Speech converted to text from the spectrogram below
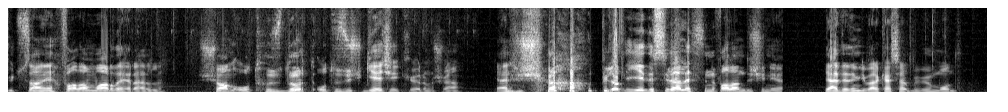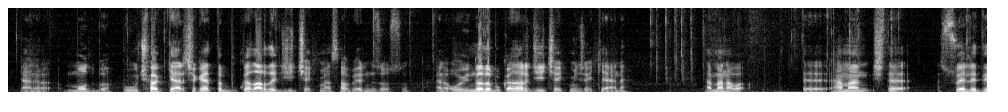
3 saniye falan vardı herhalde. Şu an 34-33 G çekiyorum şu an. Yani şu an pilot 7 sülalesini falan düşünüyor. Ya dediğim gibi arkadaşlar bu bir mod. Yani mod bu. Bu uçak gerçek hayatta bu kadar da G çekmez haberiniz olsun. Yani oyunda da bu kadar G çekmeyecek yani. Hemen hava e, hemen işte su eledi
